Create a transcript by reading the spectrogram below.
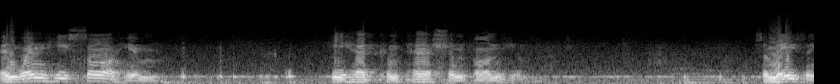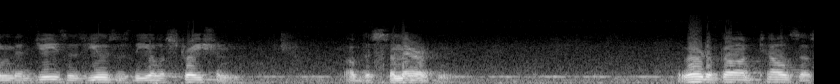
And when he saw him, he had compassion on him. It's amazing that Jesus uses the illustration of the Samaritan. The Word of God tells us,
